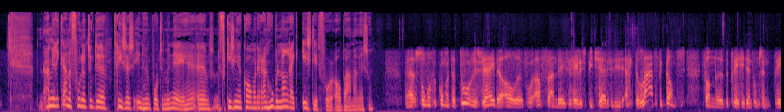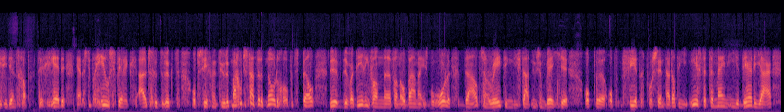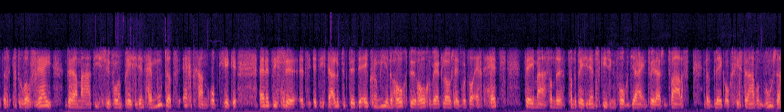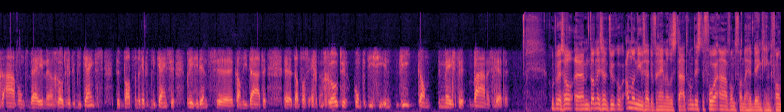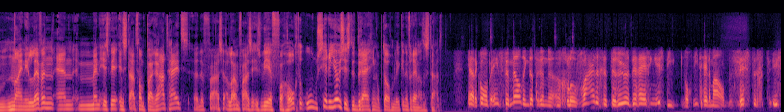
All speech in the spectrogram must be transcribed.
De Amerikanen voelen natuurlijk de crisis in hun portemonnee. Hè? De verkiezingen komen eraan. Hoe belangrijk is dit voor Obama, Wessel? Ja, sommige commentatoren zeiden al uh, vooraf aan deze hele speech, zeiden ze, dit is eigenlijk de laatste kans van uh, de president om zijn presidentschap te redden. Ja, dat is natuurlijk wel heel sterk uitgedrukt op zich natuurlijk. Maar goed, er staat wel het nodige op het spel. De, de waardering van, uh, van Obama is behoorlijk gedaald. Zijn rating die staat nu zo'n beetje op, op 40 procent. Nou, dat in je eerste termijn, in je derde jaar, dat is echt toch wel vrij dramatisch voor een president. Hij moet dat echt gaan opkrikken. En het is, het, het is duidelijk natuurlijk de, de economie en de hoogte, hoge werkloosheid wordt wel echt het thema van de, van de presidentsverkiezingen volgend jaar in 2012. En dat bleek ook gisteravond, woensdagavond, bij een, een groot republikeins debat van de republikeinse presidentskandidaten. Uh, dat was echt een grote competitie in wie kan de meeste banen scheppen. Goed, Wessel. Um, dan is er natuurlijk ook ander nieuws uit de Verenigde Staten. Want het is de vooravond van de herdenking van 9-11. En men is weer in staat van paraatheid. Uh, de fase, alarmfase is weer verhoogd. Hoe serieus is de dreiging op het ogenblik in de Verenigde Staten? Ja, er kwam opeens de melding dat er een, een geloofwaardige terreurdreiging is... die nog niet helemaal bevestigd is.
